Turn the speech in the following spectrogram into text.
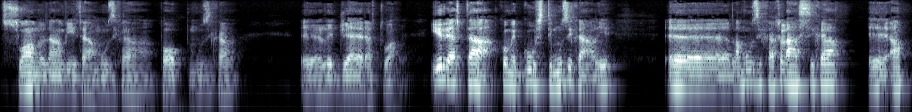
suono da una vita musica pop, musica eh, leggera, attuale. In realtà, come gusti musicali, eh, la musica classica eh, ha,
